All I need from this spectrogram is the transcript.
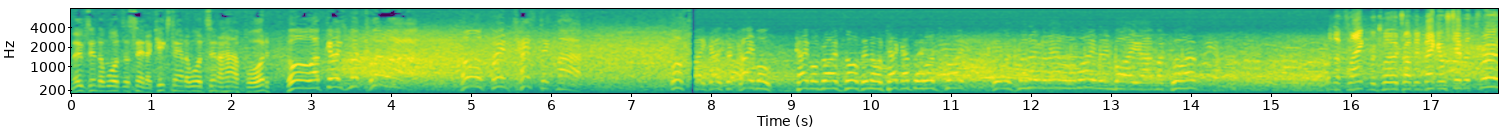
Moves in towards the centre. Kicks down towards centre half forward. Oh, up goes Maclure. Oh, fantastic mark. Well, goes to Cable. Cable drives north into attack up towards Floyd. He was manoeuvred out of the way then by uh, Maclure. On the flank, Maclure dropping back. He'll step it through.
